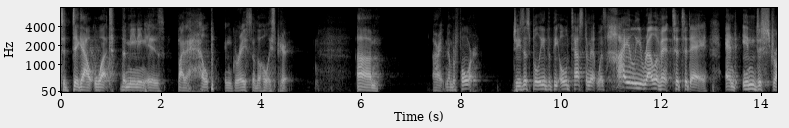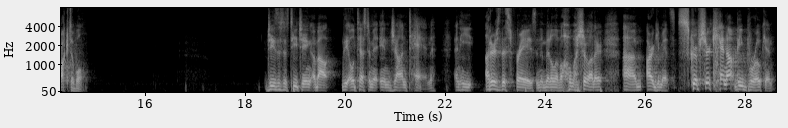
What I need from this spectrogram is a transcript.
to dig out what the meaning is by the help and grace of the Holy Spirit. Um, all right, number four. Jesus believed that the Old Testament was highly relevant to today and indestructible. Jesus is teaching about the Old Testament in John 10, and he utters this phrase in the middle of a whole bunch of other um, arguments Scripture cannot be broken.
